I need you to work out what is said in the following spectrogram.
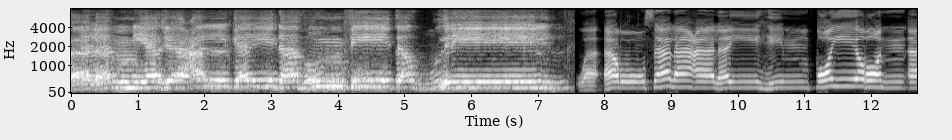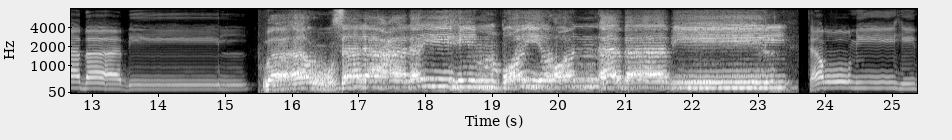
ألم يجعل كيدهم في تضليل؟ وأرسل عليهم طيرا أبابيل. وأرسل عليهم طيرا أبابيل. ترميهم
